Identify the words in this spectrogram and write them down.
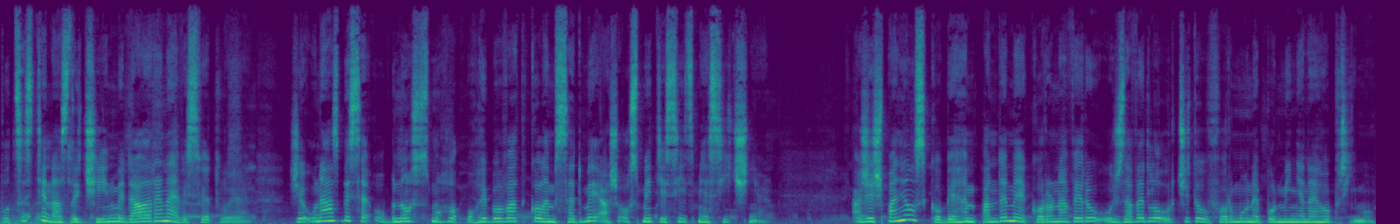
Po cestě na Zličín mi dál René vysvětluje, že u nás by se obnos mohl pohybovat kolem 7 až 8 tisíc měsíčně. A že Španělsko během pandemie koronaviru už zavedlo určitou formu nepodmíněného příjmu.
